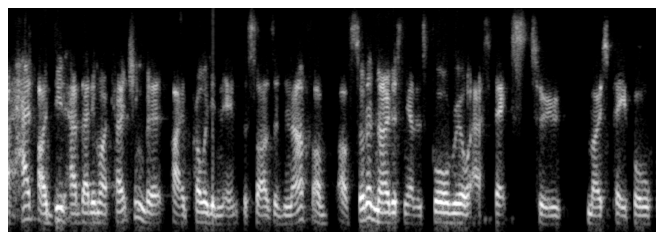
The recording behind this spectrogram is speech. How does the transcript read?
I had, I did have that in my coaching, but I probably didn't emphasize it enough. I've, I've sort of noticed now there's four real aspects to most people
